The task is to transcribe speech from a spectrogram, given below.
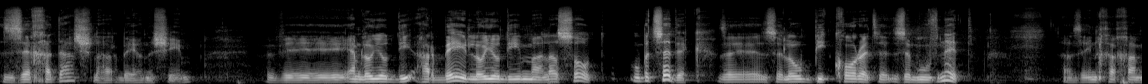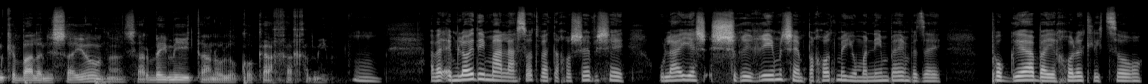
זה חדש להרבה אנשים, והם לא יודעים, הרבה לא יודעים מה לעשות, ובצדק, זה, זה לא ביקורת, זה, זה מובנית. אז אין חכם כבעל הניסיון, אז הרבה מאיתנו לא כל כך חכמים. Mm. אבל הם לא יודעים מה לעשות, ואתה חושב שאולי יש שרירים שהם פחות מיומנים בהם, וזה פוגע ביכולת ליצור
